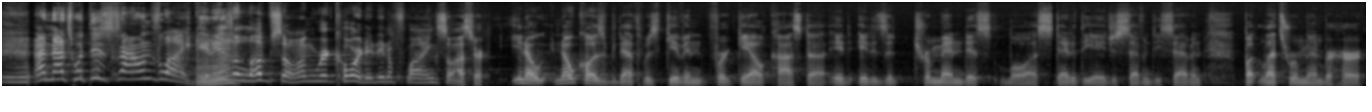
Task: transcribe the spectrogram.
And that's what this sounds like. It is a mm-hmm. love song recorded in a flying saucer. You know, no cause of death was given for Gail Costa. It, it is a tremendous loss, dead at the age of 77. But let's remember her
